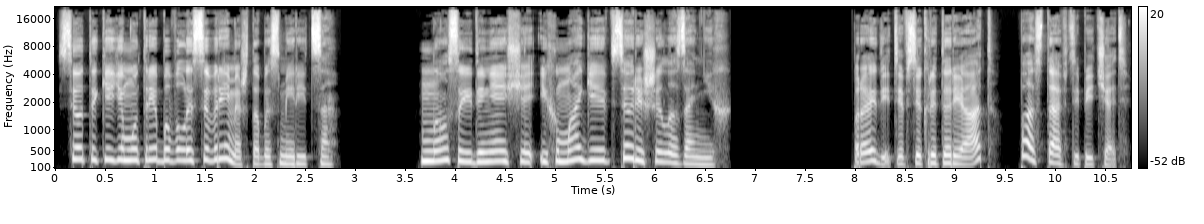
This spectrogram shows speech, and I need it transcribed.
все таки ему требовалось время, чтобы смириться. Но соединяющая их магия все решила за них. «Пройдите в секретариат, поставьте печать».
